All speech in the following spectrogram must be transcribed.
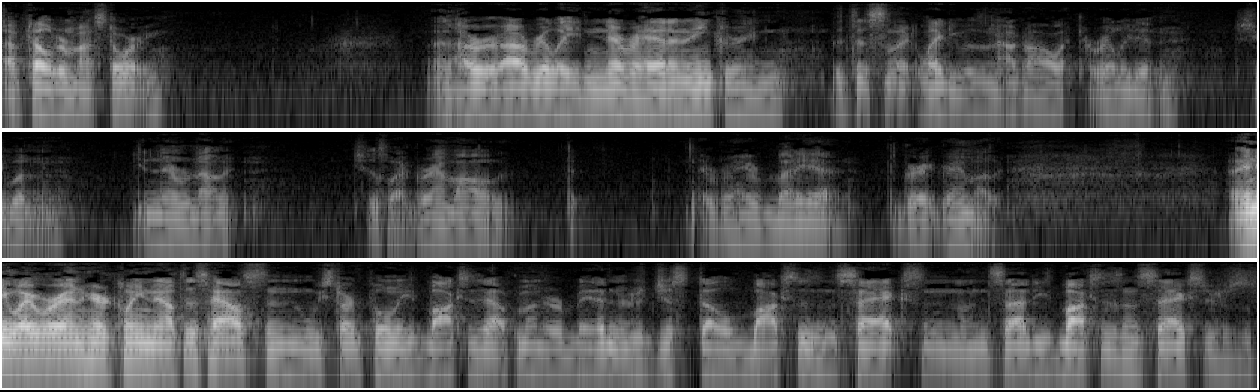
I've told her my story. And I, I really never had an inkling that this lady was an alcoholic. I really didn't. She wouldn't. You'd never known it. Just like Grandma, everybody had, the great grandmother. Anyway, we're in here cleaning out this house, and we started pulling these boxes out from under our bed, and there's just old boxes and sacks, and inside these boxes and sacks, there's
